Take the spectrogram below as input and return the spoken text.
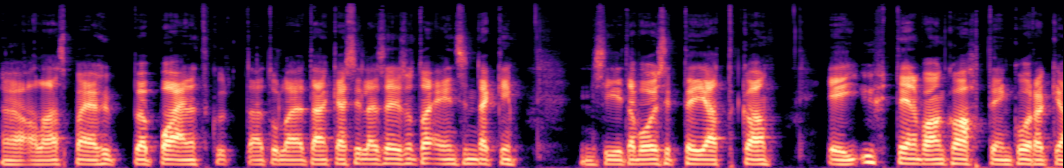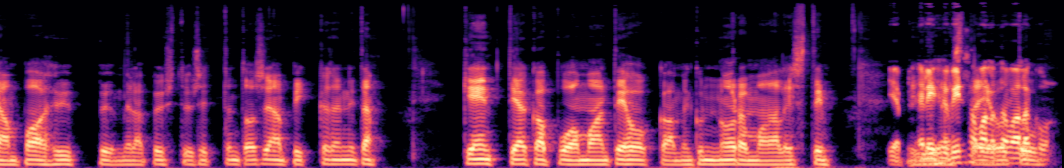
alaspäin ja hyppyä painat, kun tämä tulee tämä käsillä seisonta ensinnäkin, niin siitä voi sitten jatkaa ei yhteen, vaan kahteen korkeampaa hyppyyn, millä pystyy sitten tosiaan pikkasen niitä kenttiä kapuamaan tehokkaammin kuin normaalisti. Jep. Eli hyvin samalla tavalla joutuu- kuin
